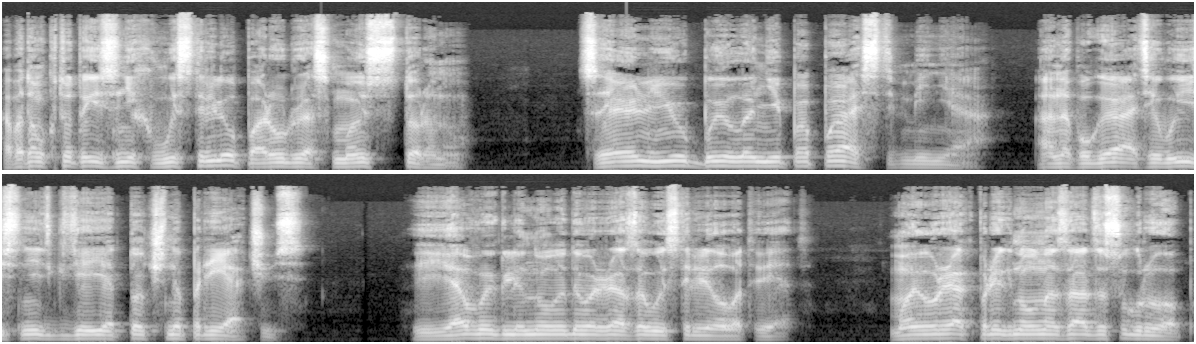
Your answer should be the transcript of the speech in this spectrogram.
а потом кто-то из них выстрелил пару раз в мою сторону. Целью было не попасть в меня, а напугать и выяснить, где я точно прячусь. Я выглянул и два раза выстрелил в ответ. Мой враг прыгнул назад за сугроб.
